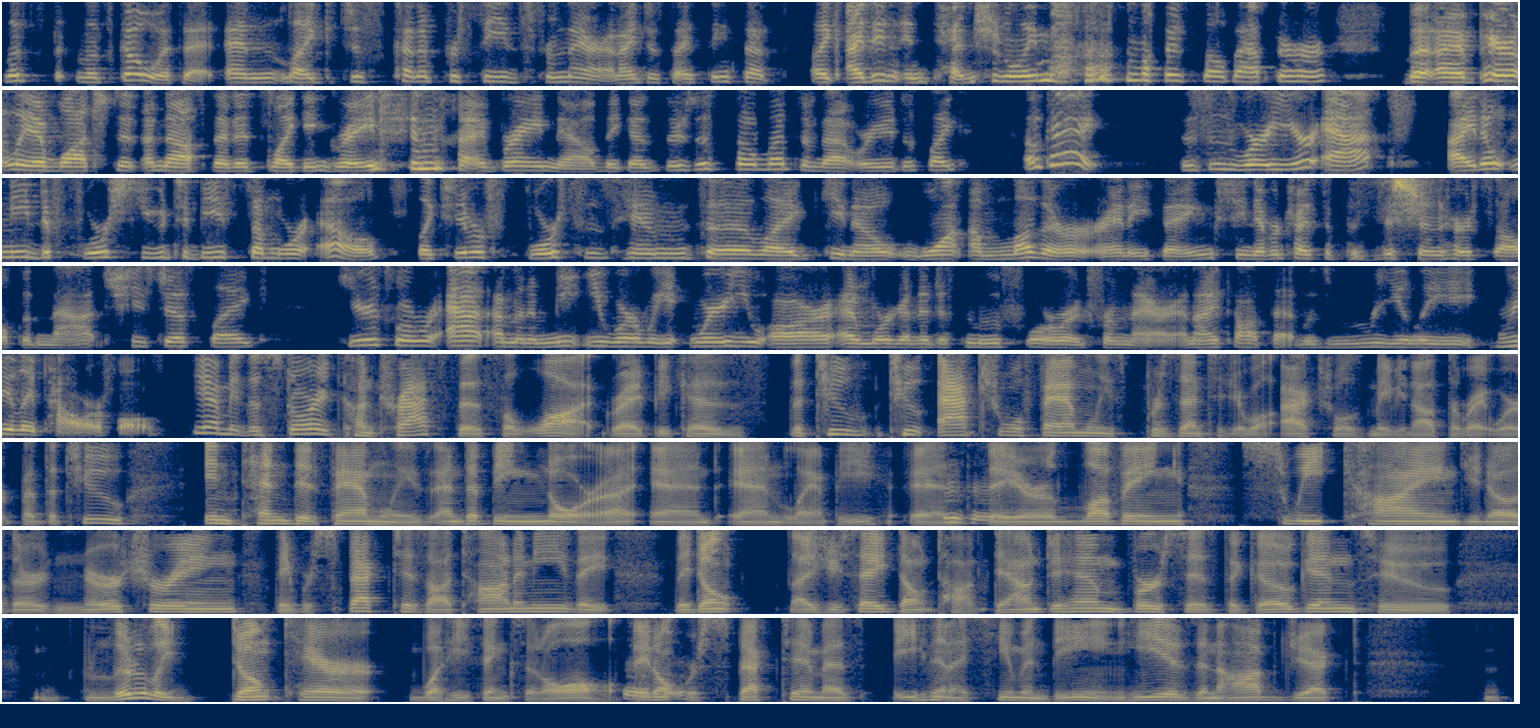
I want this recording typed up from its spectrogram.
let's let's go with it and like just kind of proceeds from there and i just i think that's like i didn't intentionally model myself after her but i apparently have watched it enough that it's like ingrained in my brain now because there's just so much of that where you're just like okay this is where you're at. I don't need to force you to be somewhere else. Like she never forces him to like, you know, want a mother or anything. She never tries to position herself in that. She's just like, here's where we're at. I'm going to meet you where we where you are and we're going to just move forward from there. And I thought that was really really powerful. Yeah, I mean the story contrasts this a lot, right? Because the two two actual families presented here, well, actual is maybe not the right word, but the two intended families end up being Nora and and Lampie, and Mhm. they are loving, sweet, kind. You know, they're nurturing. They respect his autonomy. They they don't, as you say, don't talk down to him. Versus the Gogans, who literally don't care what he thinks at all. They don't Mhm. respect him as even a human being. He is an object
